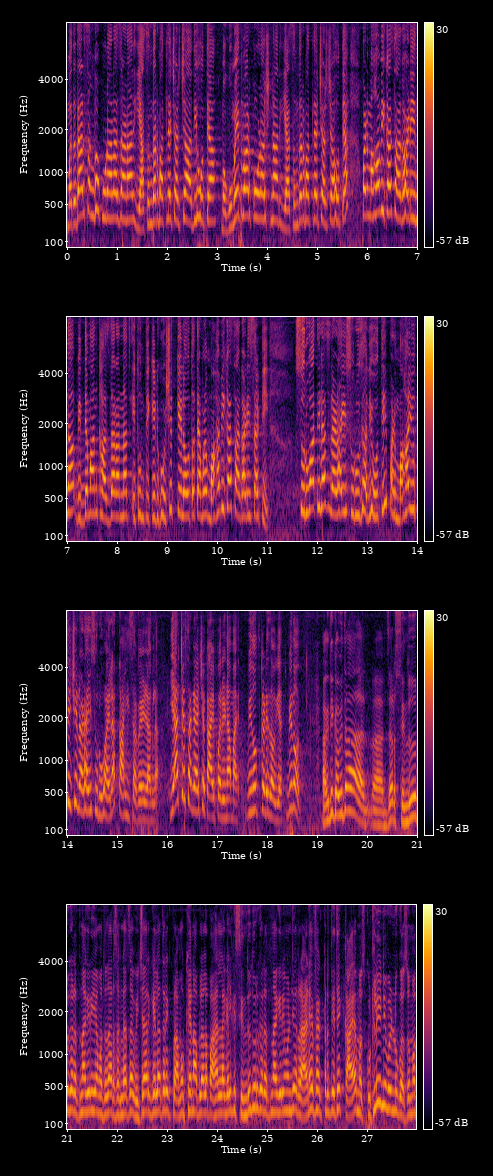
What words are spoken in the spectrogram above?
मतदारसंघ कुणाला जाणार? या संदर्भातल्या चर्चा आधी होत्या. मग उमेदवार कोण असणार? या संदर्भातल्या चर्चा होत्या. पण महाविकास आघाडीनं विद्यमान खासदारांनाच इथून तिकीट घोषित केलं होतं. त्यामुळे महाविकास आघाडीसाठी सुरुवातीलाच लढाई सुरू झाली होती पण महायुतीची लढाई सुरू व्हायला काहीसा वेळ लागला. याचे सगळ्याचे काय परिणाम आहेत? विनोदकडे जाऊयात. विनोद. अगदी कविता जर सिंधुदुर्ग रत्नागिरी या मतदारसंघाचा विचार केला तर एक प्रामुख्यानं आपल्याला पाहायला लागेल की सिंधुदुर्ग रत्नागिरी म्हणजे राणे फॅक्टर तिथे कायमच कुठलीही निवडणूक असो मग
